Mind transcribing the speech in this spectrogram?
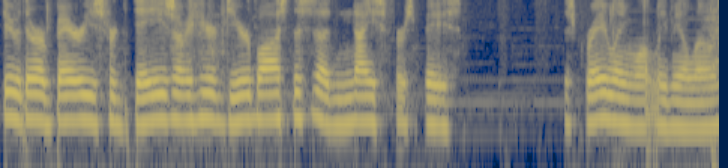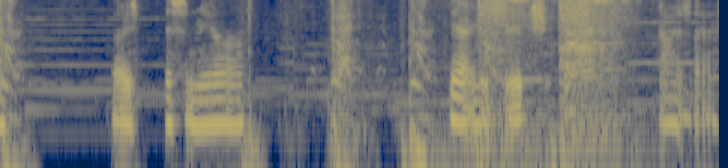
Dude, there are berries for days over here, deer boss. This is a nice first base. This Greyling won't leave me alone. Oh, he's pissing me off. Yeah, you bitch. God, his ass.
